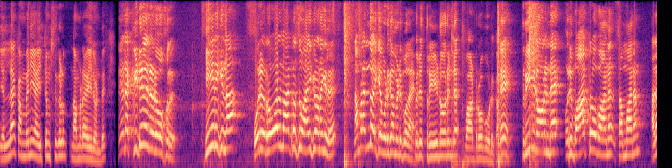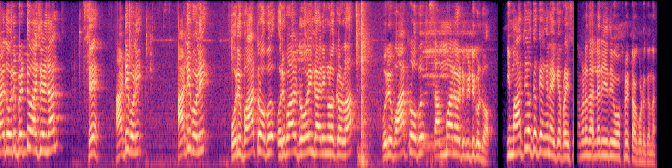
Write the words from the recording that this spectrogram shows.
എല്ലാ കമ്പനി ഐറ്റംസുകളും നമ്മുടെ കയ്യിലുണ്ട്. കിടിലൊരു ഓഫർ ഈ ഇരിക്കുന്ന ഒരു റോൾ മാട്രസ് വാങ്ങിക്കുവാണെങ്കിൽ നമ്മൾ എന്തോ വയ്ക്കാൻ കൊടുക്കാൻ വേണ്ടി പോകുന്നത് ഒരു ത്രീ ഡോറിന്റെ വാർഡ്രോബ് കൊടുക്കാം. ഏ ത്രീ ഡോറിന്റെ ഒരു വാർഡ്രോബ് ആണ് സമ്മാനം. അതായത് ഒരു ബെഡ് വാങ്ങിച്ചു കഴിഞ്ഞാൽ ഏ അടിപൊളി അടിപൊളി ഒരു വാർഡ്രോബ് ഒരുപാട് ഡ്രോയിങ് കാര്യങ്ങളൊക്കെ ഉള്ള ഒരു വാർഡ്രോബ് സമ്മാനമായിട്ട് വീട്ടിൽ കൊണ്ടുപോകാം ഈ മാറ്റുകൾക്കൊക്കെ എങ്ങനെയായിരിക്കാം പ്രൈസ് നമ്മൾ നല്ല രീതിയിൽ ഓഫർ ഇട്ടാ കൊടുക്കുന്നത്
